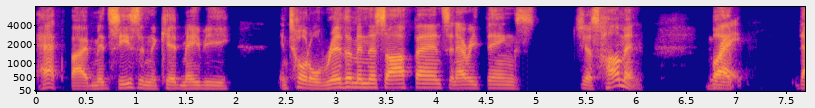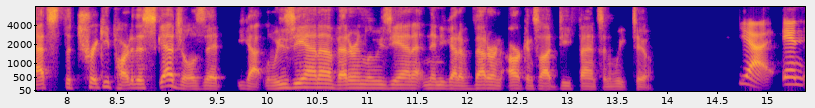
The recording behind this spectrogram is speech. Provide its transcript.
heck by midseason the kid may be in total rhythm in this offense and everything's just humming But right. that's the tricky part of this schedule is that you got Louisiana, veteran Louisiana, and then you got a veteran Arkansas defense in week two. Yeah. And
